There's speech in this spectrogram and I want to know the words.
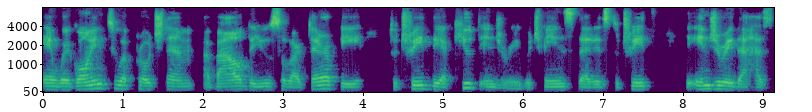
And we're going to approach them about the use of our therapy to treat the acute injury, which means that is to treat the injury that has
